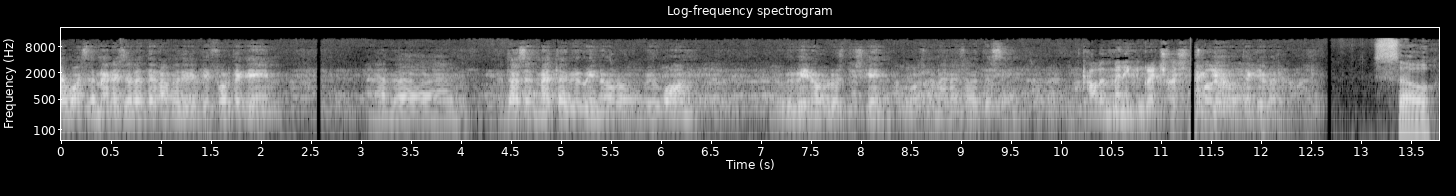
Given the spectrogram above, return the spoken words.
I was the manager at the Real Madrid before the game, and uh, it doesn't matter if we win or we won, we win or lose this game. I was the manager at the same. Carlo, many congratulations. Thank you, thank you very much. So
